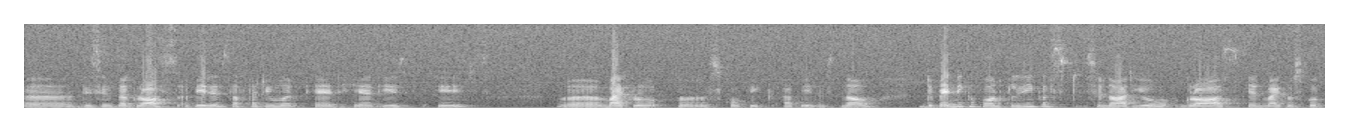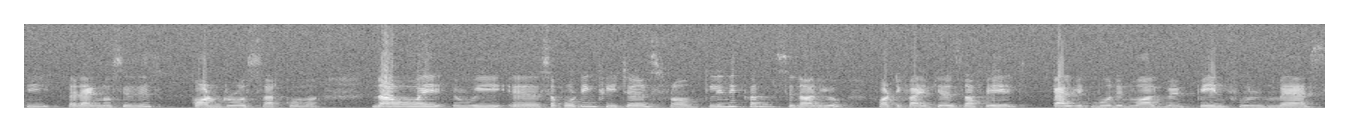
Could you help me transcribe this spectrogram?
uh, this is the gross appearance of the tumor and here is its uh, microscopic appearance. Now depending upon clinical scenario, gross and microscopy, the diagnosis is chondrosarcoma. Now we, we uh, supporting features from clinical scenario 45 years of age, pelvic bone involvement, painful mass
